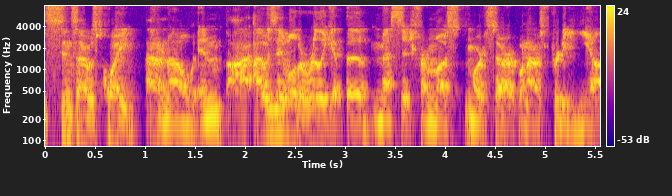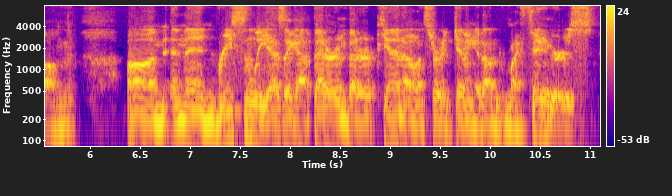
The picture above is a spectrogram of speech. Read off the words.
since I was quite, I don't know, and I, I was able to really get the message from most Mozart when I was pretty young. Um, and then recently, as I got better and better at piano and started getting it under my fingers,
